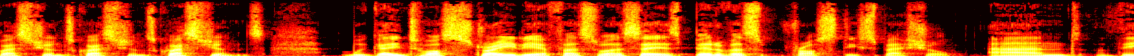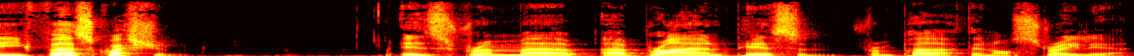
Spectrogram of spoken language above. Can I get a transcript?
questions, questions, questions. We're going to Australia first of all. I say it's a bit of a frosty special. And the first question is from uh, uh, Brian Pearson from Perth in Australia.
